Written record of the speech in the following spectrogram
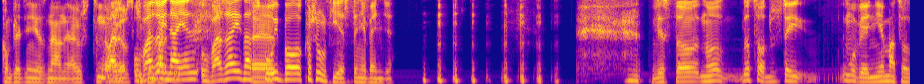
kompletnie nieznany, a już ten Uważaj, nowojorski uważaj, na, uważaj na E. swój, bo koszulki jeszcze nie będzie. Wiesz co, no, no co, tutaj mówię, nie ma co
